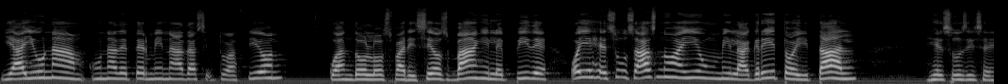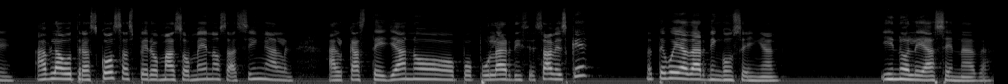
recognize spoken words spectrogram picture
y hay una, una determinada situación cuando los fariseos van y le pide, oye Jesús, haznos ahí un milagrito y tal. Jesús dice, habla otras cosas, pero más o menos así al, al castellano popular dice, ¿sabes qué? No te voy a dar ningún señal. Y no le hace nada,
